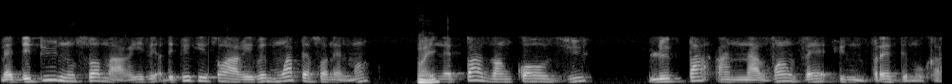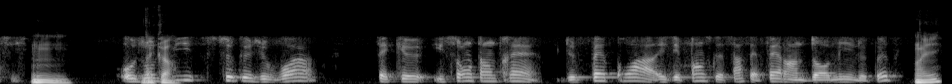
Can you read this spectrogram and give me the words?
Mais depuis nous sommes arrivés, depuis qu'ils sont arrivés, moi personnellement, je n'ai pas encore vu le pas en avant vers une vraie démocratie. Hmm. Aujourd'hui, ce que je vois, c'est qu'ils sont en train de faire croire, et je pense que ça, c'est faire endormir le peuple, Oui.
